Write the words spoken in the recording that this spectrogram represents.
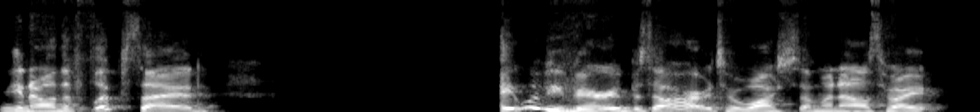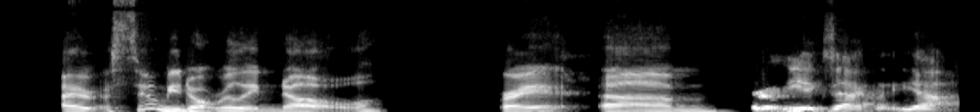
you know, on the flip side, it would be very bizarre to watch someone else who I, I assume you don't really know, right? Um, exactly. Yeah.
